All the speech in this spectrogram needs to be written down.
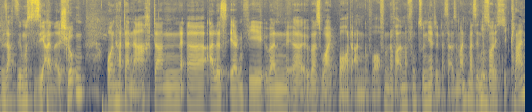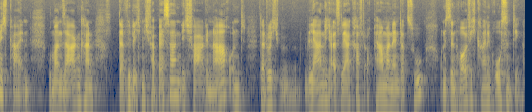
dann sagte sie, musste sie einmal schlucken und hat danach dann äh, alles irgendwie über äh, übers Whiteboard angeworfen und auf einmal funktionierte das. Also manchmal sind es hm. solche Kleinigkeiten, wo man sagen kann, da will ich mich verbessern, ich frage nach und dadurch lerne ich als Lehrkraft auch permanent dazu und es sind häufig keine großen Dinge.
